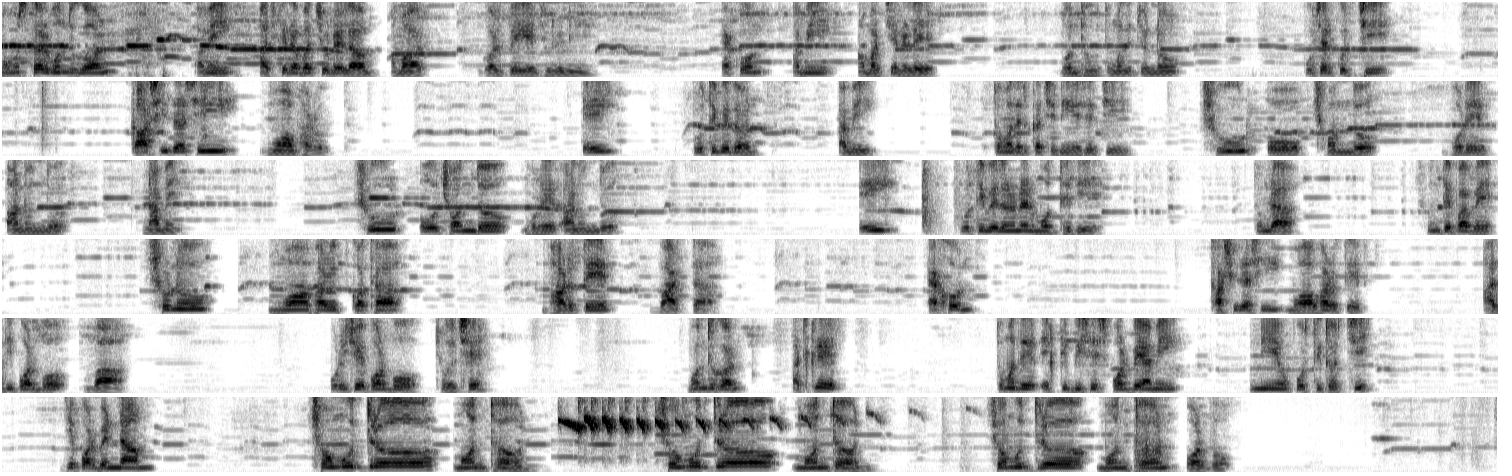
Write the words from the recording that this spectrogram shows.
নমস্কার বন্ধুগণ। আমি আজকের আবার চলে এলাম আমার গল্পের ঝুলে নিয়ে। এখন আমি আমার চ্যানেলে বন্ধু তোমাদের জন্য প্রচার করছি কাশিদাসী মহাভারত। এই প্রতিবেদন আমি তোমাদের কাছে নিয়ে এসেছি। সুর ও ছন্দ ভোরের আনন্দ নামে। সুর ও ছন্দ ভোরের আনন্দ। এই প্রতিবেদনের মধ্যে দিয়ে তোমরা শুনতে পাবে, শোনো মহাভারত কথা, ভারতের বার্তা। এখন কাশিদাসী মহাভারতের আদি পর্ব বা পরিচয় পর্ব চলছে। বন্ধুগণ, আজকে তোমাদের একটি বিশেষ পর্বে আমি নিয়ে উপস্থিত হচ্ছি। যে পর্বের নাম সমুদ্র মন্থন। সমুদ্র মন্থন। সমুদ্র মন্থন পর্ব।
